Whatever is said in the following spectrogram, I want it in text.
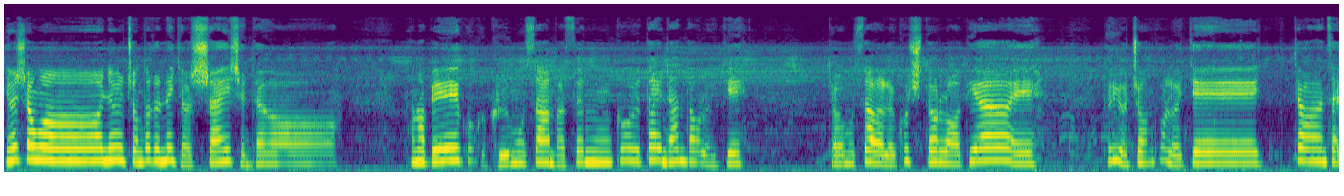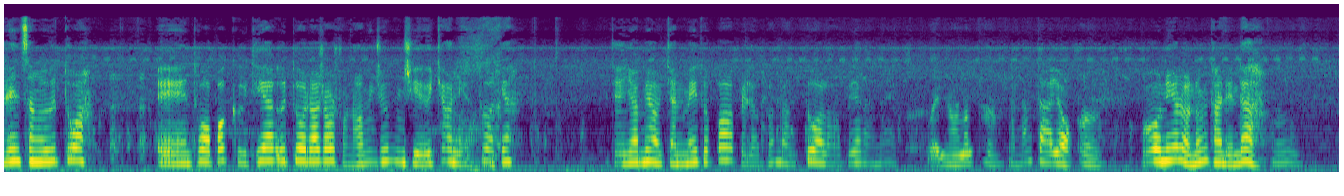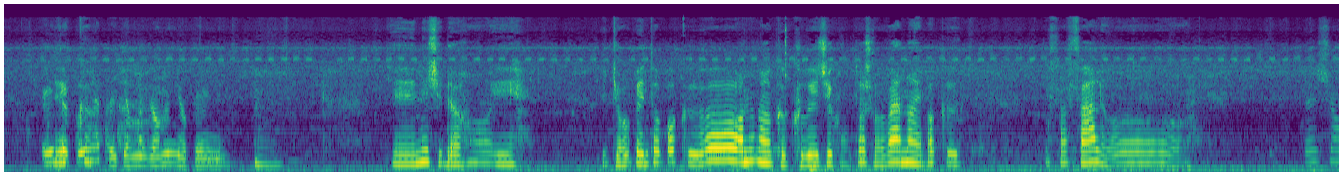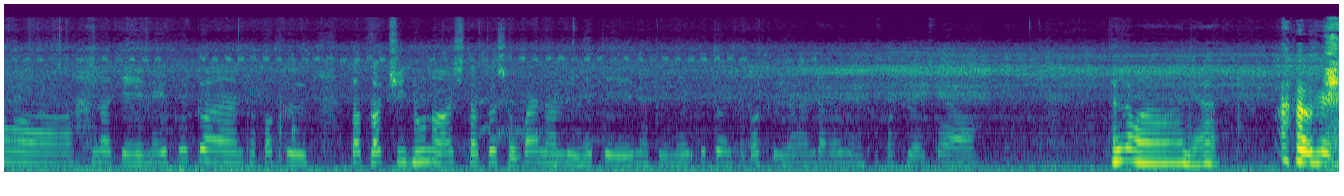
nhớ xong nhớ trong đó đến giờ say chuyện ta hôm nay bé cô cứ cứ mua sam bà xem cô tay đan đâu lời chê. Cho mua sam là lời cô chỉ tao lo thế cứ ở trong đó lời chê cho sẽ đến sang ư tua. Thua bất cứ thế ư tua đó rồi nó mình chứ mình chỉ ở cho nhẹ tua thế thì nhà mèo chăn mấy tôi bỏ về là nó bằng tua là biết là này. Vậy nó nắm thà. Nó nắm thà rồi ờ ô nếu là nắm thà đến đó. Thì cũng nhất để cho mình rõ mình nhiều cái này nếu chỉ đỡ thôi thì chỗ bên tôi bất cứ ông nó cực cực chỉ không tôi số van này bất cứ phá phá nữa Thế xong nó chỉ mấy phút tuần thôi bất cứ tập lớp chín nó nó tập tôi số ba nó lì hết chị nó chỉ mấy phút tuần thôi bất cứ ăn đâu ấy mình thôi bất cứ kèo thế mà nhỉ?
